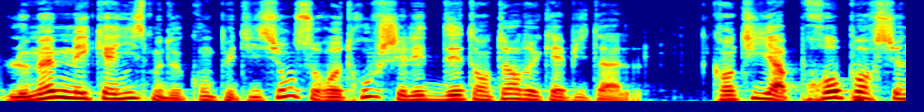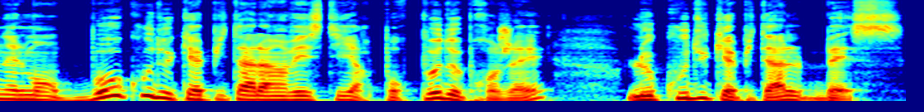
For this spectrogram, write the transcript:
Le même mécanisme de compétition se retrouve chez les détenteurs de capital. Quand il y a proportionnellement beaucoup de capital à investir pour peu de projets, le coût du capital baisse.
